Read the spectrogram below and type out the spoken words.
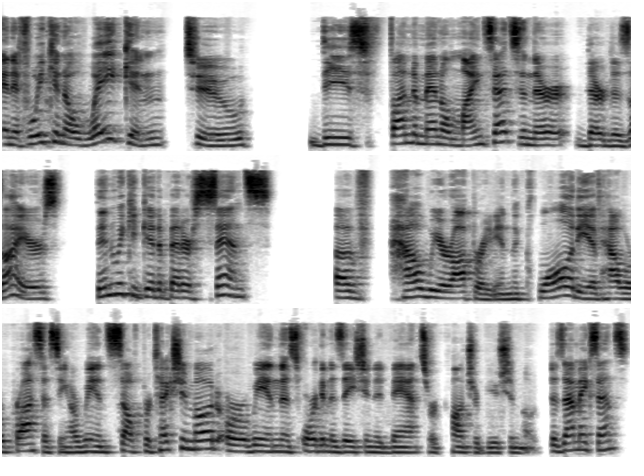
And if we can awaken to these fundamental mindsets and their their desires, then we could get a better sense of how we are operating the quality of how we're processing. Are we in self protection mode or are we in this organization advance or contribution mode? Does that make sense?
